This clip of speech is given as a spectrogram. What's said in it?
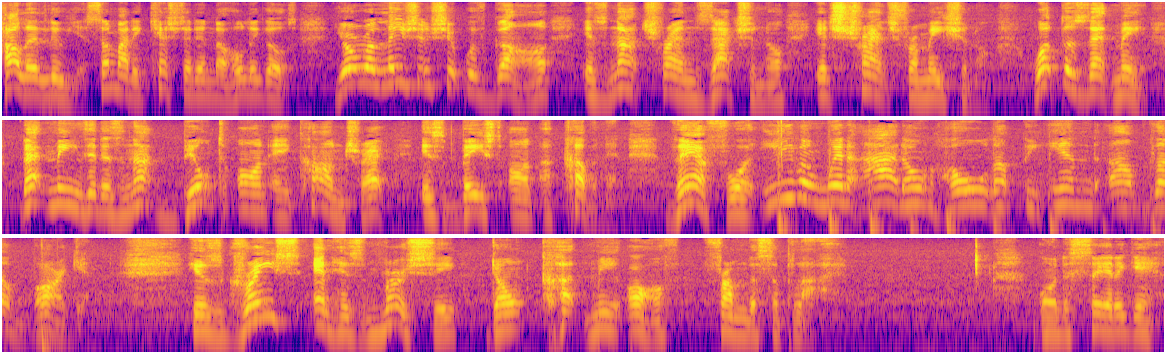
Hallelujah. Somebody catch that in the Holy Ghost. Your relationship with God is not transactional, it's transformational. What does that mean? That means it is not built on a contract, it's based on a covenant. Therefore, even when I don't hold up the end of the bargain, His grace and His mercy don't cut me off from the supply. I'm going to say it again.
